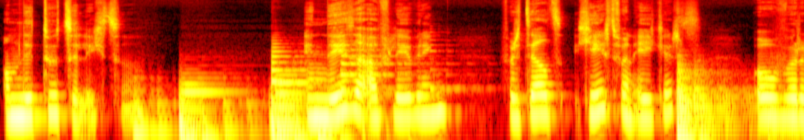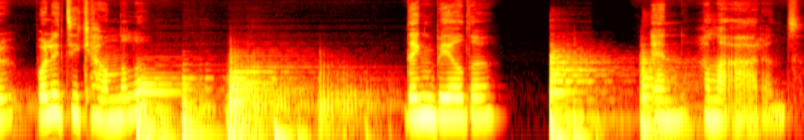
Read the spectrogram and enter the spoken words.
om dit toe te lichten. In deze aflevering vertelt Geert van Ekert over politiek handelen, denkbeelden en Hannah Arendt.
